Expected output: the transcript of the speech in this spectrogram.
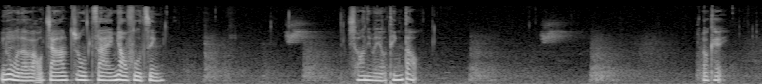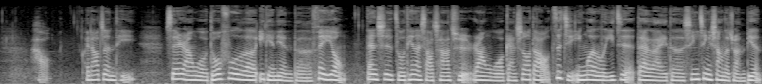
因为我的老家住在庙附近，希望你们有听到。OK，好，回到正题，虽然我多付了一点点的费用。但是昨天的小插曲让我感受到自己因为理解带来的心境上的转变，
